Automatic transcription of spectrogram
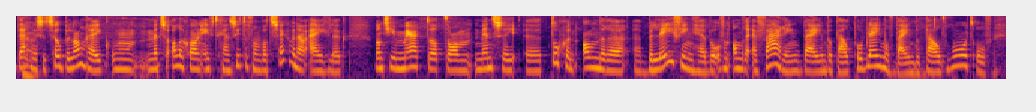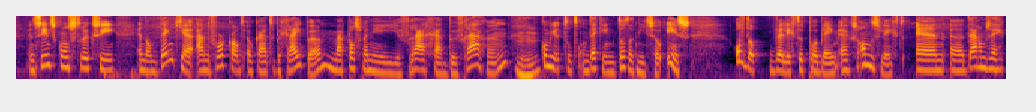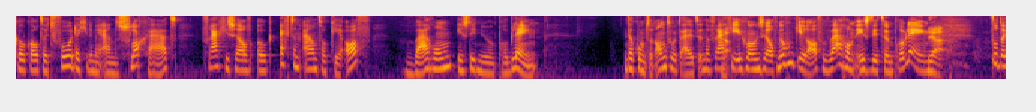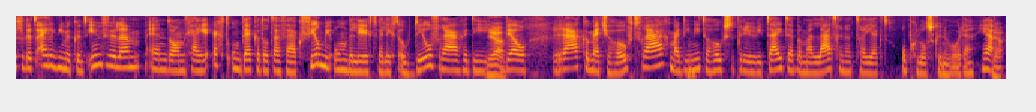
Daarom Ja. is het zo belangrijk om met z'n allen gewoon even te gaan zitten van wat zeggen we nou eigenlijk? Want je merkt dat dan mensen eh, toch een andere eh, beleving hebben of een andere ervaring bij een bepaald probleem of bij een bepaald woord of een zinsconstructie. En dan denk je aan de voorkant elkaar te begrijpen, maar pas wanneer je je vraag gaat bevragen, Mhm. kom je tot de ontdekking dat het niet zo is. Of dat wellicht het probleem ergens anders ligt. En eh, daarom zeg ik ook altijd voordat je ermee aan de slag gaat, vraag jezelf ook echt een aantal keer af: waarom is dit nu een probleem? Daar komt een antwoord uit. En dan vraag Ja. je je gewoon zelf nog een keer af: waarom is dit een probleem? Ja, Totdat je dat eigenlijk niet meer kunt invullen. En dan ga je echt ontdekken dat daar vaak veel meer onder ligt. Wellicht ook deelvragen die Ja. wel raken met je hoofdvraag, maar die niet de hoogste prioriteit hebben, maar later in het traject opgelost kunnen worden. Ja.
